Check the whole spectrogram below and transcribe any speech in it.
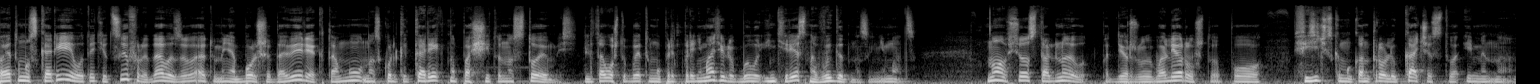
Поэтому скорее вот эти цифры да, вызывают у меня больше доверия к тому, насколько корректно посчитана стоимость, для того, чтобы этому предпринимателю было интересно, выгодно заниматься. Ну а все остальное, вот, поддерживаю Валеру, что по физическому контролю качества именно,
